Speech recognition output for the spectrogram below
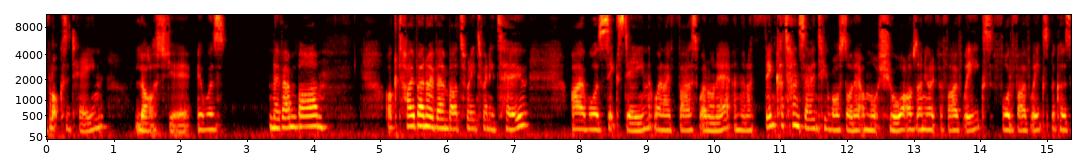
fluoxetine last year. It was november october november 2022 I was 16 when I first went on it and then I think I turned 17 whilst on it, I'm not sure. I was only on it for five weeks, four to five weeks because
